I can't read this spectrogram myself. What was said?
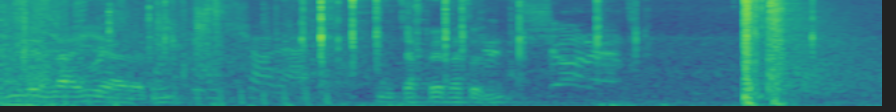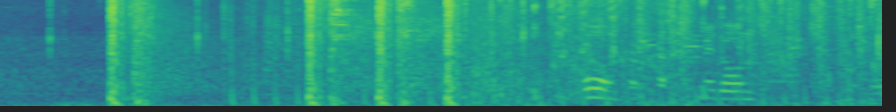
ไม่เล่นไรเฮียแบบนี้ Shot at. มันจะเป็นกระสุน Shot at. โอ้ไม่โดนโอ้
